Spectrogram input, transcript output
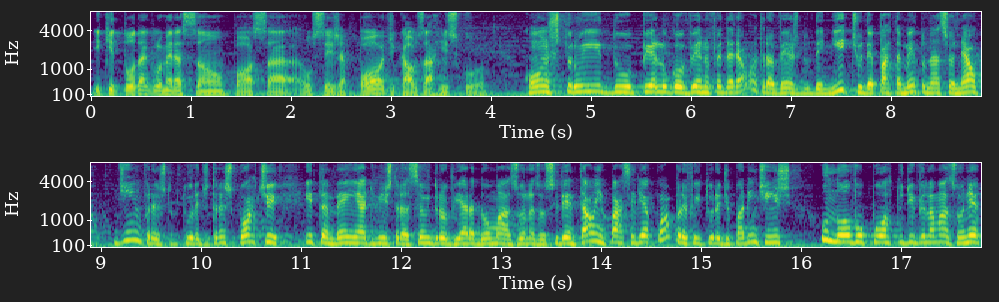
e que toda aglomeração possa, ou seja, pode causar risco construído pelo governo federal através do DENIT, o Departamento Nacional de Infraestrutura de Transporte, e também a Administração Hidroviária do Amazonas Ocidental, em parceria com a Prefeitura de Parintins, o novo porto de Vila Amazônia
